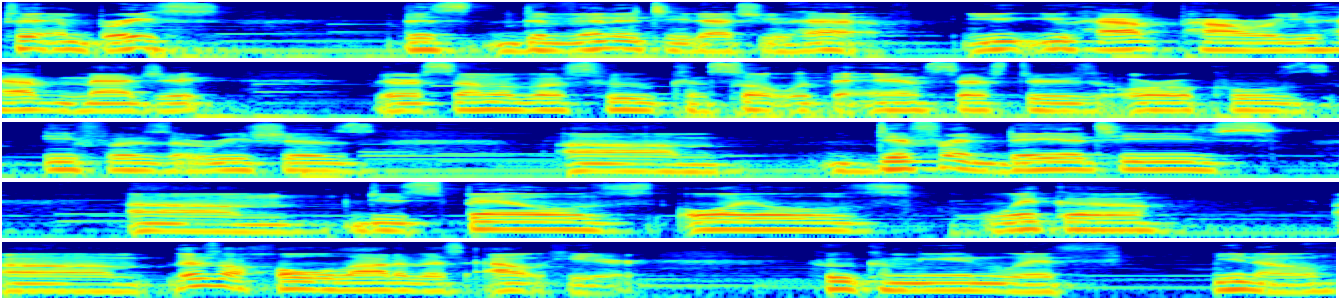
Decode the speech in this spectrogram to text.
to embrace this divinity that you have. You, you have power, you have magic, there are some of us who consult with the ancestors, oracles, Ifas, Orishas, um, different deities, um, do spells, oils, Wicca. Um, there's a whole lot of us out here who commune with, you know,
